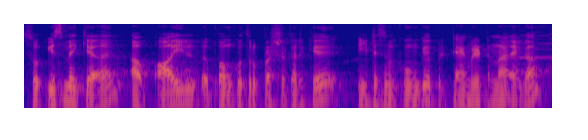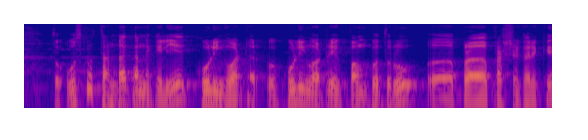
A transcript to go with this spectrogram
सो इसमें क्या है आप ऑयल पंप को थ्रू प्रेशर करके हीटर से घूम के फिर टैंक रिटर्न आएगा। तो उसको ठंडा करने के लिए कूलिंग वाटर वो कूलिंग वाटर एक पंप को थ्रू प्रेशर करके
